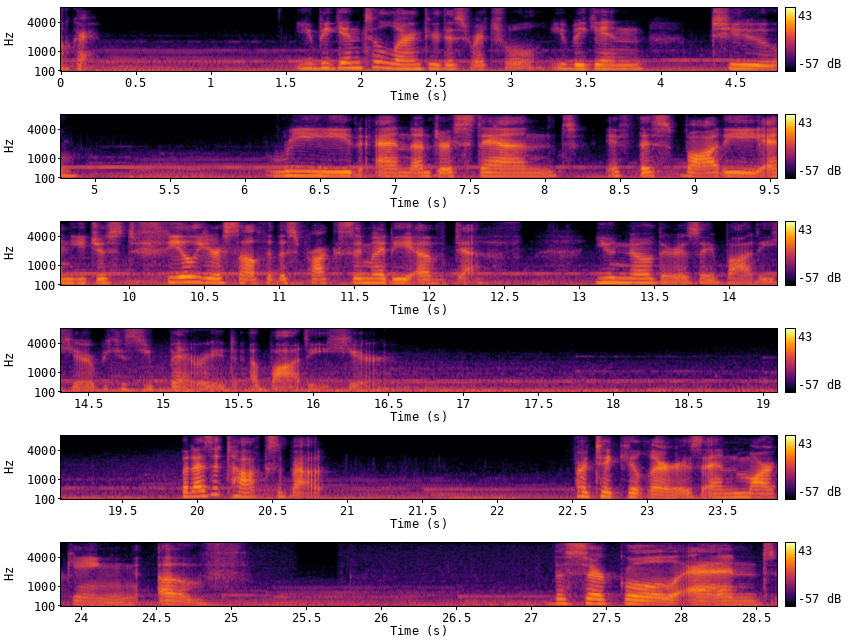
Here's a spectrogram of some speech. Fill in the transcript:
Okay. You begin to learn through this ritual. You begin to read and understand if this body, and you just feel yourself in this proximity of death. You know there is a body here because you buried a body here. But as it talks about particulars and marking of the circle and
